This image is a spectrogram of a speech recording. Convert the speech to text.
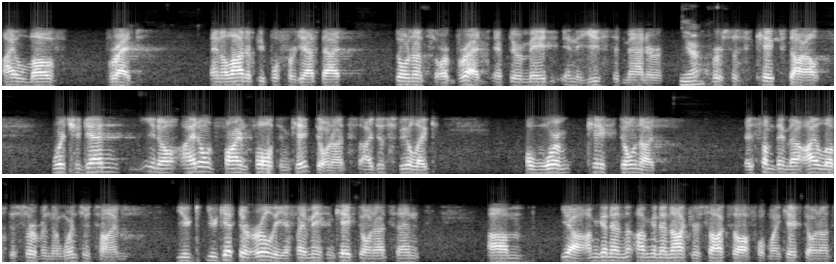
I love bread. And a lot of people forget that donuts are bread if they're made in the yeasted manner yeah. versus cake style, which again, you know, I don't find fault in cake donuts. I just feel like a warm cake donut is something that I love to serve in the wintertime. You you get there early if I'm making cake donuts, and um, yeah, I'm gonna I'm gonna knock your socks off with my cake donuts.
